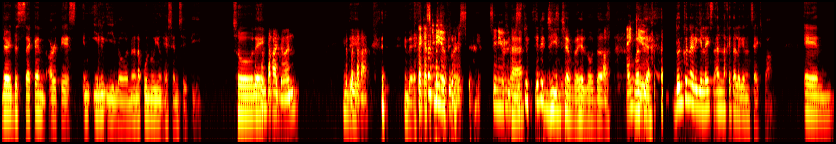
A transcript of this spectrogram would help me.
they're the second artist in Iloilo na napuno yung SM City. So like Punta ka doon? hindi Punta ka? hindi. teka sino yung first sino yung first Si Regine, syempre, hello the. thank But you yeah, doon ko na-realize na ang laki talaga ng sex bomb. And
